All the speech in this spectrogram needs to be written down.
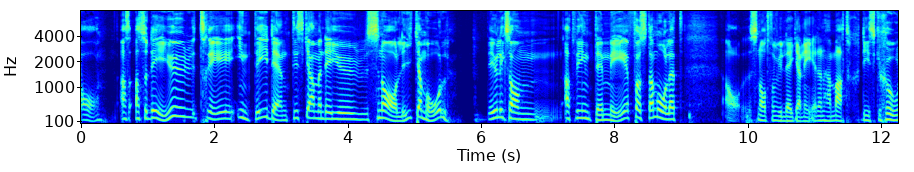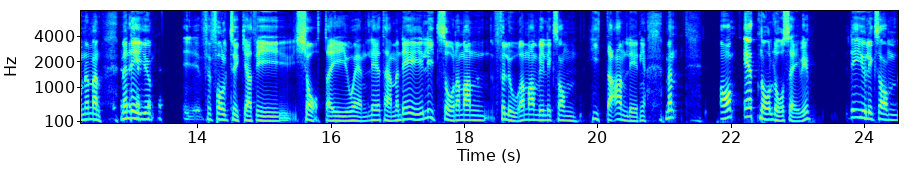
Ja, alltså, alltså det är ju tre, inte identiska, men det är ju snarlika mål. Det är ju liksom att vi inte är med. Första målet, ja, snart får vi lägga ner den här matchdiskussionen, men, men det är ju, för folk tycker att vi tjatar i oändlighet här, men det är lite så när man förlorar, man vill liksom hitta anledningar. Men ja, 1-0 då säger vi. Det är ju liksom,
